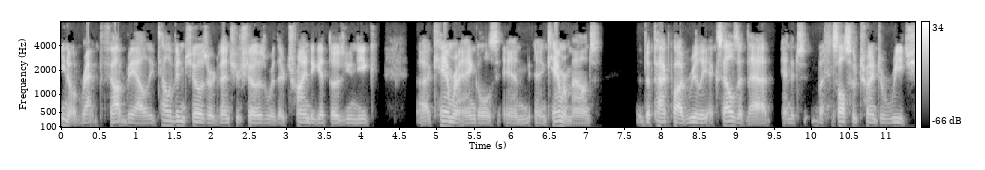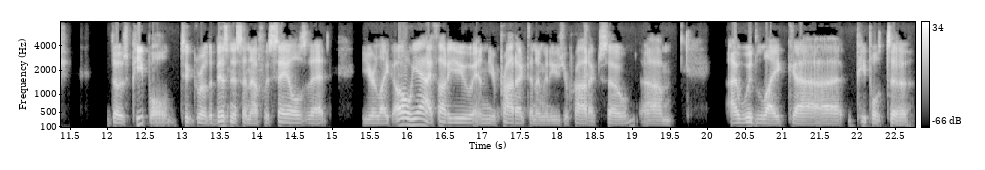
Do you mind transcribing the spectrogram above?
you know reality television shows or adventure shows where they're trying to get those unique uh, camera angles and and camera mounts the PakPod really excels at that and it's but it's also trying to reach those people to grow the business enough with sales that you're like, oh yeah, I thought of you and your product, and I'm going to use your product. So um, I would like uh, people to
